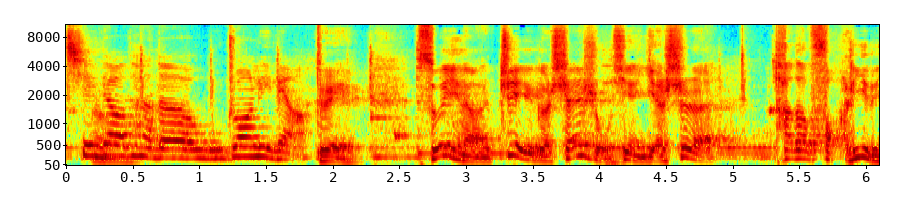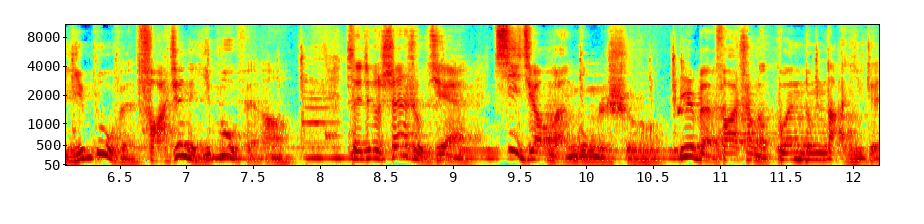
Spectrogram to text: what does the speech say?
切掉他的武装力量。对，所以呢，这个山手线也是他的法力的一部分，法阵的一部分啊。在这个山手线即将完工的时候，日本发生了关东大地震。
